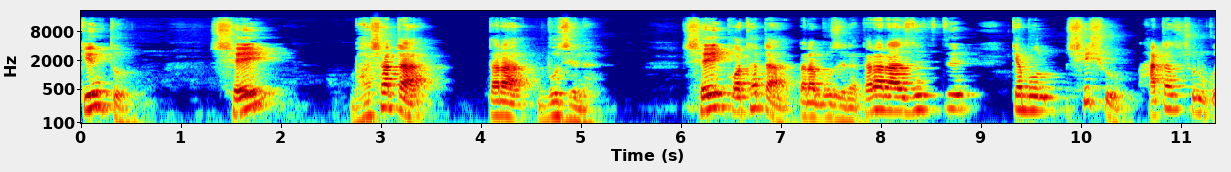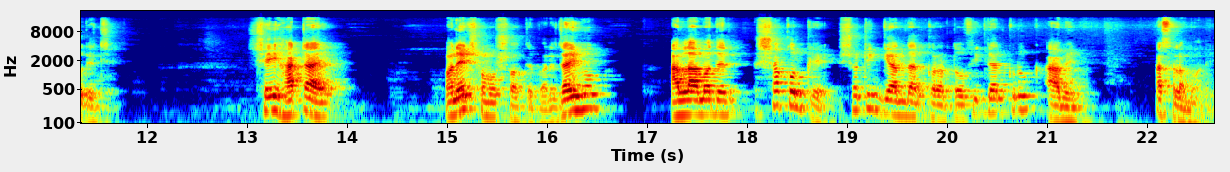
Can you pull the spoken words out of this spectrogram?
কিন্তু সেই ভাষাটা তারা বুঝে না। সেই কথাটা তারা বুঝে না। তারা রাজনীতিতে কেবল শিশু হাঁটা শুরু করেছে। সেই হাঁটায় অনেক সমস্যা হতে পারে। যাই হোক, আল্লাহ আমাদের সকলকে সঠিক জ্ঞান দান করার তৌফিক দান করুক। আমিন। আসসালামু আলাইকুম।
